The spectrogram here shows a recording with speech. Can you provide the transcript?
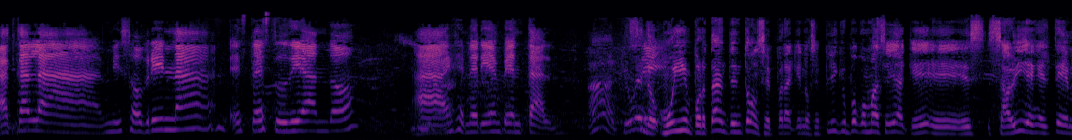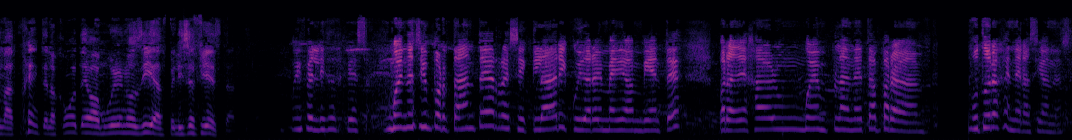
Acá la, mi sobrina está estudiando a ingeniería ambiental. Ah, qué bueno. Muy importante entonces, para que nos explique un poco más ella que eh, sabía en el tema. Cuéntenos, ¿cómo te va? Muy buenos días, felices fiestas. Muy felices fiestas. Bueno, es importante reciclar y cuidar el medio ambiente para dejar un buen planeta para futuras generaciones.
